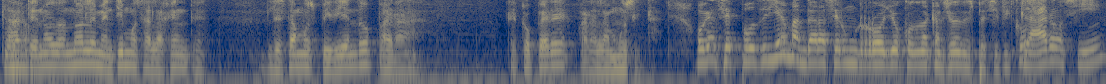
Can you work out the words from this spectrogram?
Claro. Porque no, no le mentimos a la gente. Le estamos pidiendo para que coopere para la música. Oigan, ¿se podría mandar a hacer un rollo con una canción en específico? Claro, sí.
